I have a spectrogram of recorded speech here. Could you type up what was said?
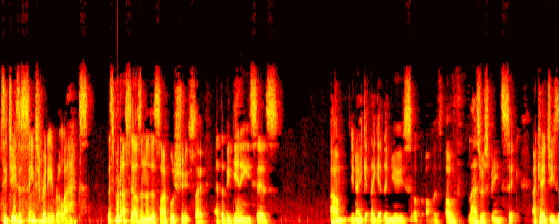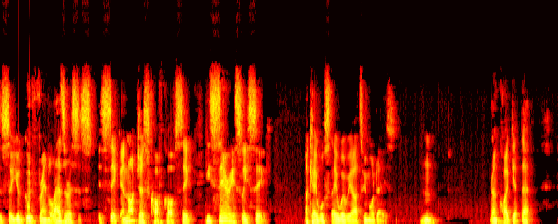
See, Jesus seems pretty relaxed. Let's put ourselves in the disciples' shoes. So at the beginning, he says, um, you know, get, they get the news of, of, of Lazarus being sick. Okay, Jesus, so your good friend Lazarus is, is sick, and not just cough, cough sick. He's seriously sick. Okay, we'll stay where we are two more days. Hmm. Don't quite get that.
